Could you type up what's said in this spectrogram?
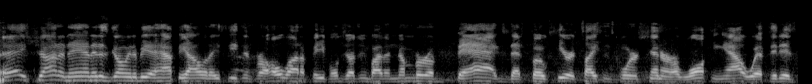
Hey, Sean and Ann, it is going to be a happy holiday season for a whole lot of people, judging by the number of bags that folks here at Tyson's Corner Center are walking out with. It is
